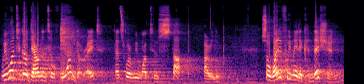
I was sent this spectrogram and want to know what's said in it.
we want to go down until 1 though, right? That's where we want to stop our loop. So what if we made a condition,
